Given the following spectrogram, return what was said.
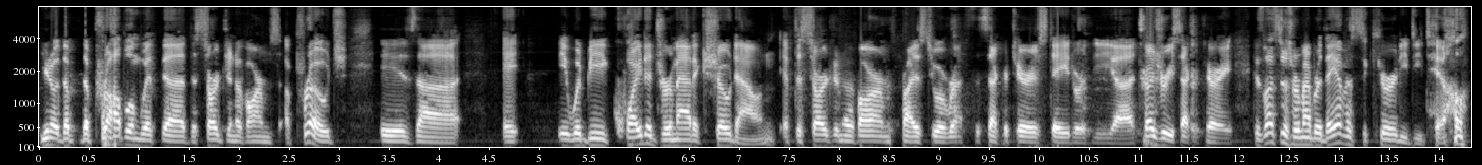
You know, the the problem with the the sergeant of arms approach is uh, it it would be quite a dramatic showdown if the sergeant of arms tries to arrest the secretary of state or the uh, treasury secretary because let's just remember they have a security detail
